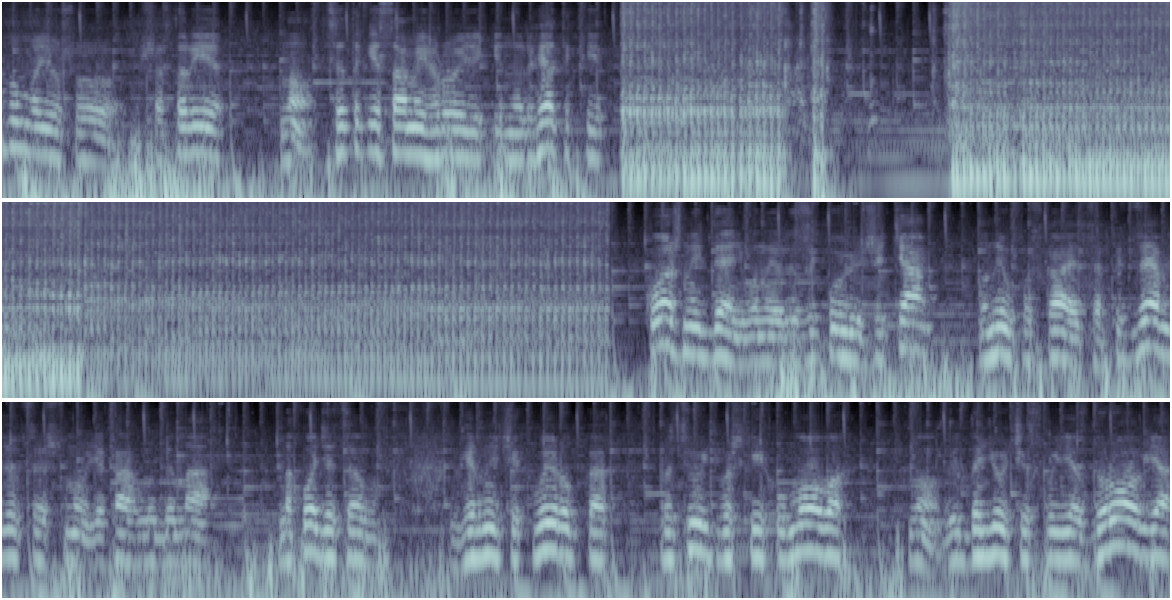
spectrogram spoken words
Думаю, що шахтарі ну, це такі самі герої, як енергетики. Кожний день вони ризикують життям, вони впускаються під землю, це ж ну, яка глибина, знаходяться в гірничих виробках, працюють в важких умовах, ну, віддаючи своє здоров'я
